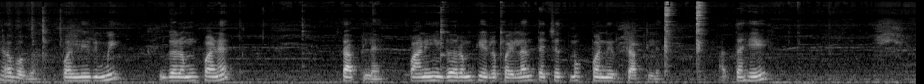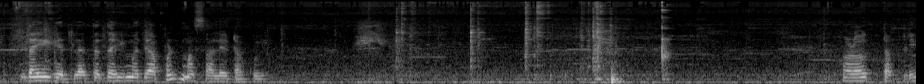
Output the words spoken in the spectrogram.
हा बघा पनीर मी गरम पाण्यात टाकलं आहे पाणी हे गरम केलं पहिला आणि त्याच्यात मग पनीर टाकलं आता हे दही घेतलं तर दहीमध्ये आपण मसाले टाकूया. हळद टाकली.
